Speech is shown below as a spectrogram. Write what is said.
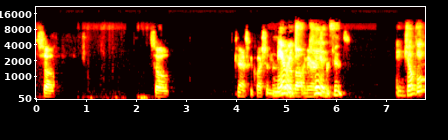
So, so can I ask a question? then? Marriage what about for marriage for kids. kids? Are you joking?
